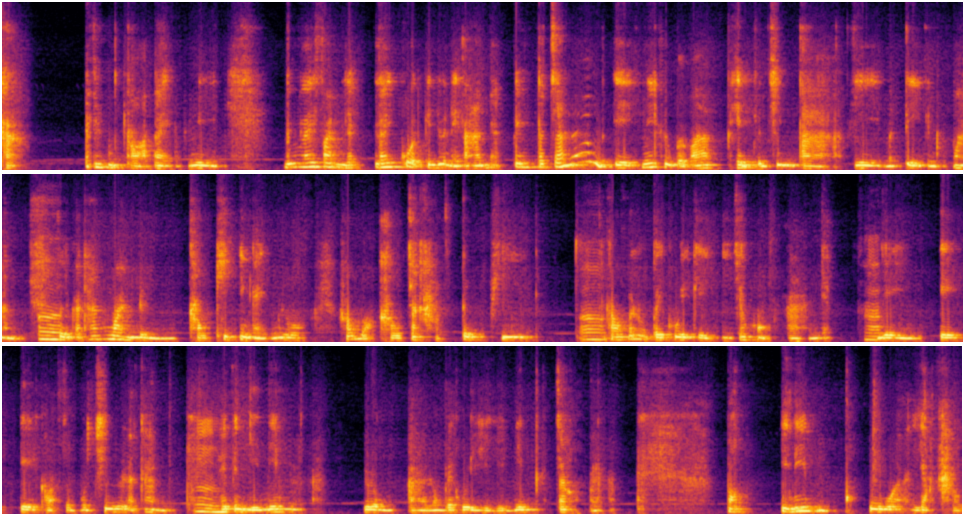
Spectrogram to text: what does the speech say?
ค่ะต่อไปมีวิ่งไล่ฟันไล่กดกันอยู่ในร้านเนี่ยเป็นประจำเอกนี่คือแบบว่าเห็นจนชินตาพี่มันตีกันทุกวันเออจนกระทั่งวันหนึ่งเขาคิดยังไงไม่รู้เขาบอกเขาจะขายตึกพี่ เออเขาก็ลงไปคุยกับอีเจ้าของร้านเนี่ยครับเยเอเอขอสมมติชื่อแล้วกันอืมให้เป็นยีนิ่มลงอ่าลงไปคุยกับยีนิ่มเจ้าของร้านบอกอีนิ่มกูอะอยากขาย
